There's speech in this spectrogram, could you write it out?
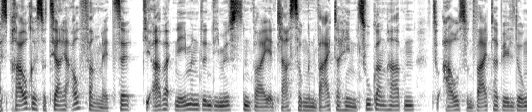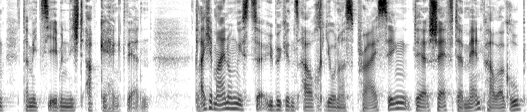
Es brauche soziale Auffangnetze. Die Arbeitnehmenden, die müssten bei Entlassungen weiterhin Zugang haben zu Aus- und Weiterbildung, damit sie eben nicht abgehängt werden. Gleiche Meinung ist übrigens auch Jonas Pricing, der Chef der Manpower Group,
